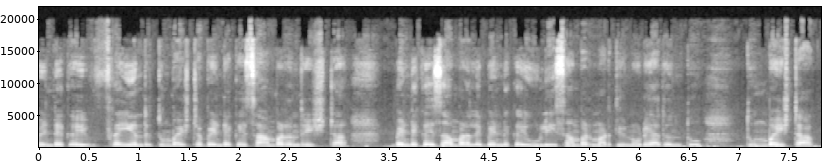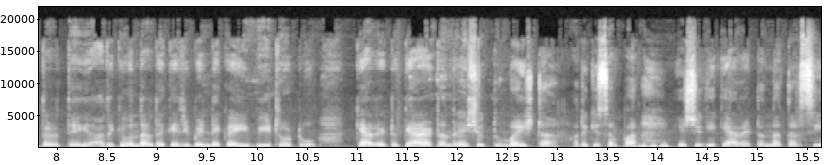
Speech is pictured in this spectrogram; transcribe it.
ಬೆಂಡೆಕಾಯಿ ಫ್ರೈ ಅಂದರೆ ತುಂಬ ಇಷ್ಟ. ಬೆಂಡೆಕಾಯಿ ಸಾಂಬಾರು ಅಂದರೆ ಇಷ್ಟ. ಬೆಂಡೆಕಾಯಿ ಸಾಂಬಾರಲ್ಲಿ ಬೆಂಡೆಕಾಯಿ ಹುಳಿ ಸಾಂಬಾರು ಮಾಡ್ತೀವಿ ನೋಡಿ, ಅದಂತೂ ತುಂಬ ಇಷ್ಟ ಆಗ್ತಾ ಇರುತ್ತೆ. ಅದಕ್ಕೆ ಒಂದು ಅರ್ಧ ಕೆ ಜಿ ಬೆಂಡೆಕಾಯಿ ಬೀಟ್ರೋಟು ಕ್ಯಾರೆಟು. ಕ್ಯಾರೆಟ್ ಅಂದರೆ ಯಶುಗೆ ತುಂಬ ಇಷ್ಟ. ಅದಕ್ಕೆ ಸ್ವಲ್ಪ ಯಶುಗೆ ಕ್ಯಾರೆಟನ್ನು ತರಿಸಿ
